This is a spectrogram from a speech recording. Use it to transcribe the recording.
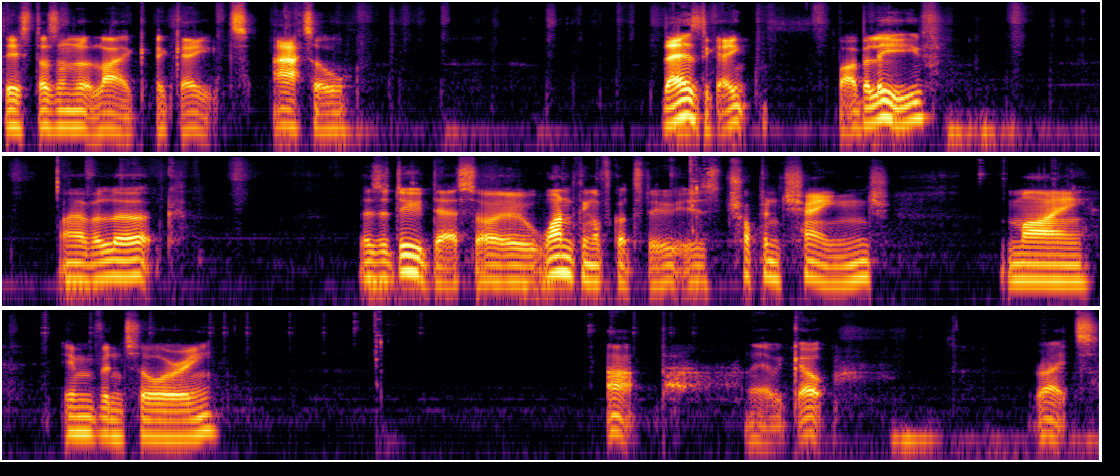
This doesn't look like a gate at all. There's the gate. But I believe... I have a look. There's a dude there. So one thing I've got to do is chop and change my inventory up. There we go. Right.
